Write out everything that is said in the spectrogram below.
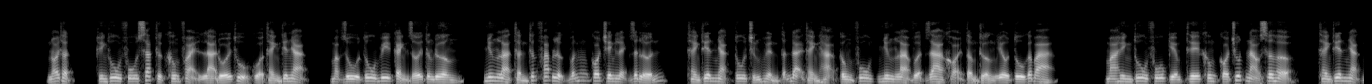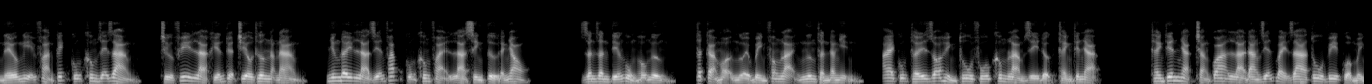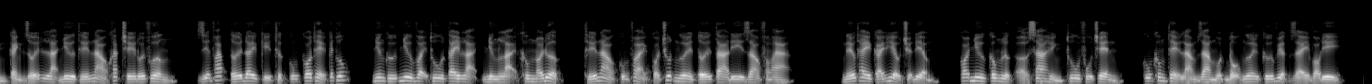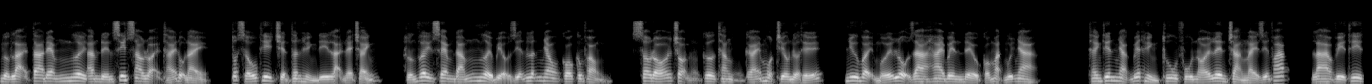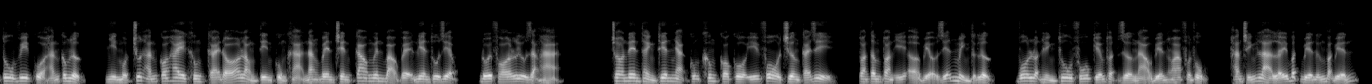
nói thật, hình thu phú xác thực không phải là đối thủ của thành thiên nhạc, mặc dù tu vi cảnh giới tương đương, nhưng là thần thức pháp lực vẫn có chênh lệch rất lớn, thành thiên nhạc tu chứng huyền tấn đại thành hạ công phu nhưng là vượt ra khỏi tầm thường yêu tu cấp ba. Mà hình thu phú kiếm thế không có chút nào sơ hở, thành thiên nhạc nếu nghĩ phản kích cũng không dễ dàng, trừ phi là khiến tuyệt chiêu thương nặng nàng, nhưng đây là diễn pháp cũng không phải là sinh tử đánh nhau. Dần dần tiếng ủng hộ ngừng, tất cả mọi người bình phong lại ngưng thần đang nhìn, ai cũng thấy rõ hình thu phú không làm gì được thành thiên nhạc thành thiên nhạc chẳng qua là đang diễn bày ra tu vi của mình cảnh giới là như thế nào khắc chế đối phương, diễn pháp tới đây kỳ thực cũng có thể kết thúc, nhưng cứ như vậy thu tay lại nhưng lại không nói được, thế nào cũng phải có chút ngươi tới ta đi giao phong a. Nếu thay cái hiểu chuyện điểm, coi như công lực ở xa hình thu phú trên, cũng không thể làm ra một bộ ngươi cứ việc dày vào đi, ngược lại ta đem ngươi ăn đến xít sao loại thái độ này, tốt xấu thi triển thân hình đi lại né tránh, hướng vây xem đám người biểu diễn lẫn nhau có công phòng, sau đó chọn cơ thăng cái một chiêu nửa thế, như vậy mới lộ ra hai bên đều có mặt mũi nha thành thiên nhạc biết hình thu phú nói lên chàng này diễn pháp, là vì thi tu vi của hắn công lực, nhìn một chút hắn có hay không cái đó lòng tin cùng khả năng bên trên cao nguyên bảo vệ niên thu diệp, đối phó lưu dạng hà. Cho nên thành thiên nhạc cũng không có cố ý phô trương cái gì, toàn tâm toàn ý ở biểu diễn mình thực lực, vô luận hình thu phú kiếm thuật dường nào biến hóa phân phục, hắn chính là lấy bất biến ứng và biến.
